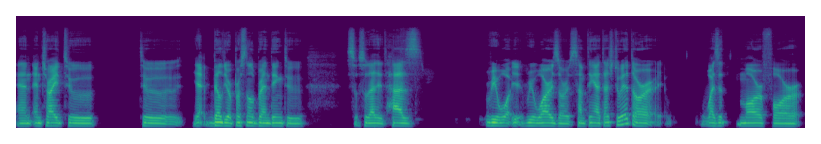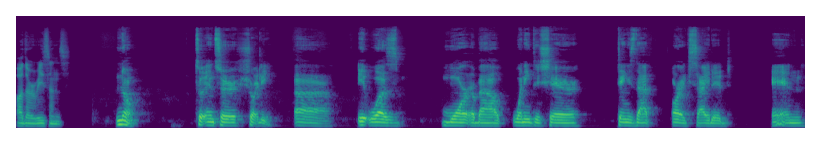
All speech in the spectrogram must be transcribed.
and and try to to yeah build your personal branding to so, so that it has reward rewards or something attached to it or was it more for other reasons no to answer shortly uh it was more about wanting to share things that are excited and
